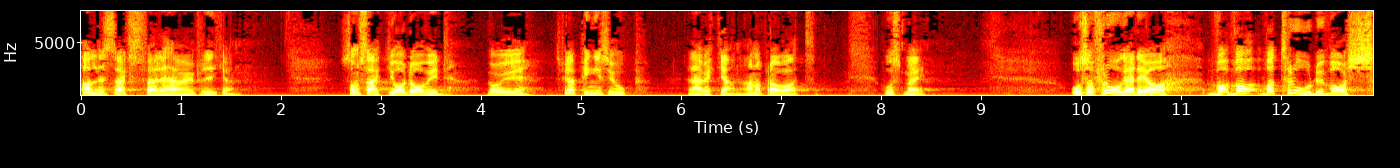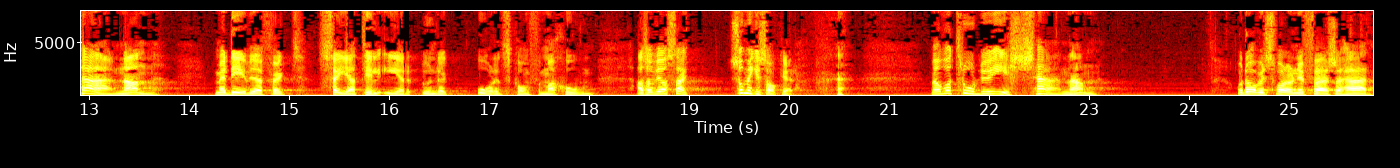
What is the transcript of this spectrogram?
är alldeles strax färdig här med min predikan. Som sagt, jag och David, vi har ju spelat pingis ihop den här veckan. Han har praoat hos mig. Och så frågade jag, vad, vad, vad tror du var kärnan med det vi har försökt säga till er under årets konfirmation? Alltså, vi har sagt så mycket saker. Men vad tror du är kärnan? Och David svarar ungefär så här.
